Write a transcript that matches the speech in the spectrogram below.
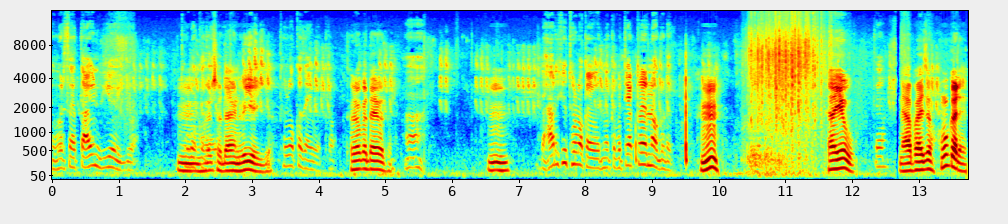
વરસાદ તો આવીને વિયો ગયો. હમ વરસાદ આવીને વયો ગયો. થોડોક જ આવ્યો થોડોક જ આવ્યો હતો હા. હમ. હારું થોડોક આવ્યો ને તો ટ્રેક્ટર ન ગળે. હમ. હા એવું. ને આ ભાઈ જો શું કરે?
